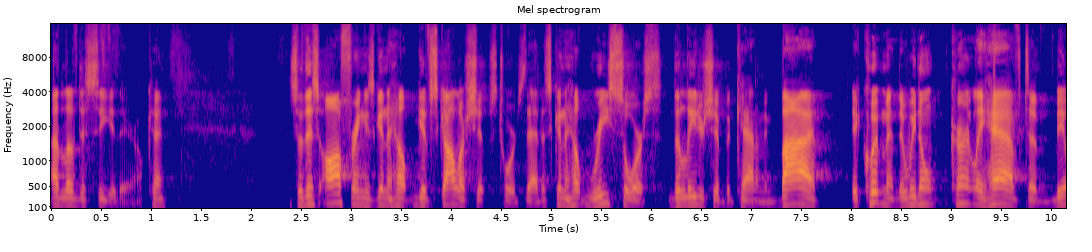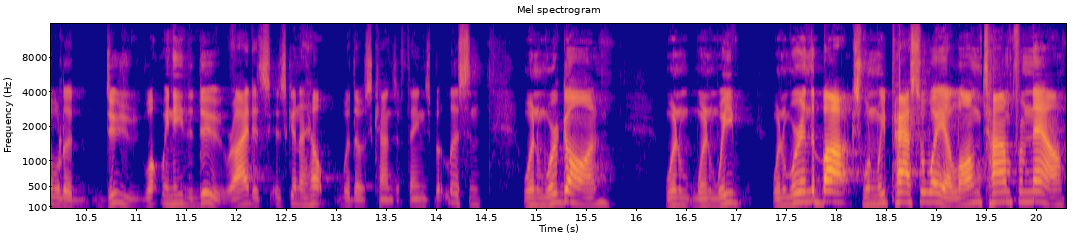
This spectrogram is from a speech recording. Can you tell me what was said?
I'd love to see you there, okay? So, this offering is going to help give scholarships towards that. It's going to help resource the Leadership Academy, buy equipment that we don't currently have to be able to do what we need to do, right? It's, it's going to help with those kinds of things. But listen, when we're gone, when, when, we, when we're in the box, when we pass away a long time from now,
